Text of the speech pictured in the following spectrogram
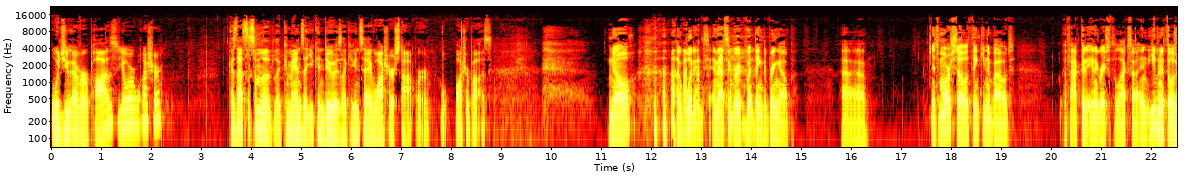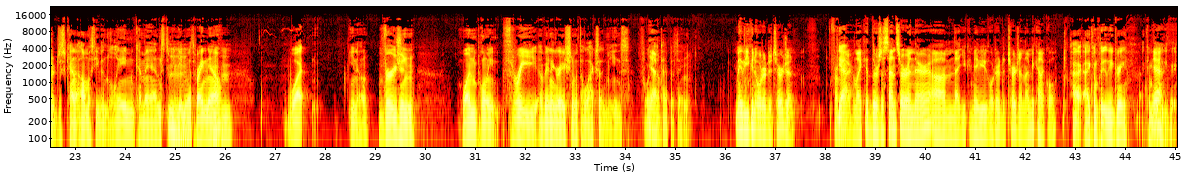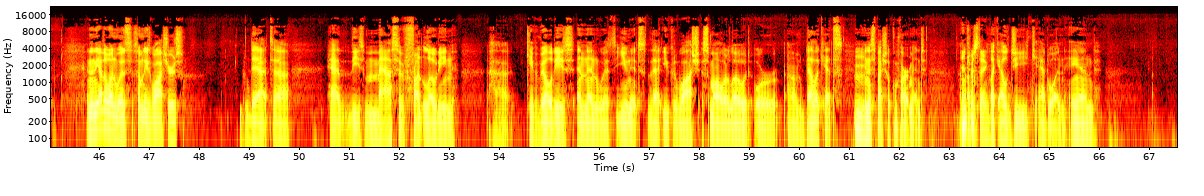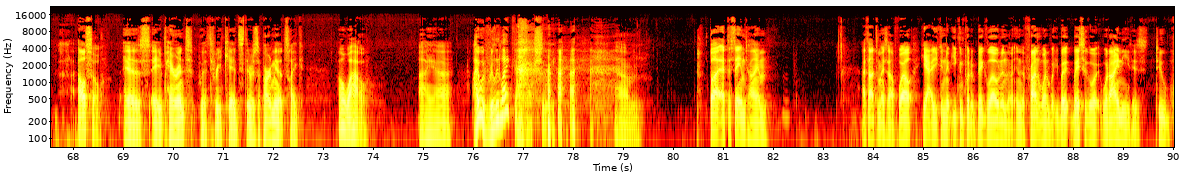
would you ever pause your washer? Because that's some of the, the commands that you can do is like you can say washer stop or washer pause. No, I wouldn't, and that's a great point thing to bring up. Uh, it's more so thinking about the fact that it integrates with Alexa, and even if those are just kind of almost even lame commands to begin with right now, what you know version 1.3 of integration with Alexa means for Yeah. that type of thing. Maybe you can order detergent from Yeah. there. Like there's a sensor in there um, that you can maybe order detergent. That'd be kind of cool. I, I completely agree. I completely agree. And then the other one was some of these washers that uh, had these massive front loading uh, capabilities, and then with units that you could wash a smaller load or um, delicates in a special compartment. Interesting. Like LG had one. And also, as a parent with three kids, there was a part of me that's like, oh, wow. I uh, I would really like that, actually. um, but at the same time, I thought to myself, well, yeah, you can you can put a big load in the in the front one, but ba- basically what- what I need is two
